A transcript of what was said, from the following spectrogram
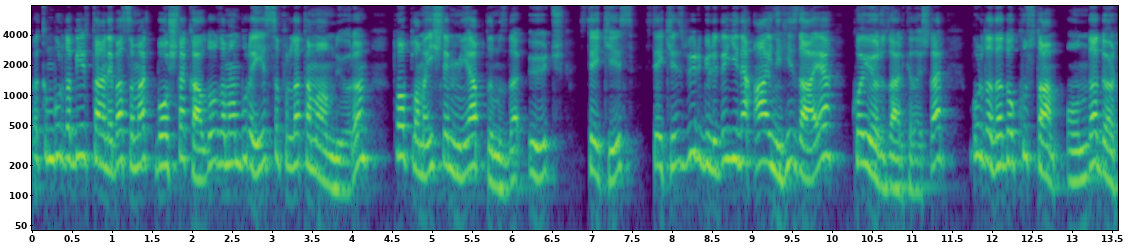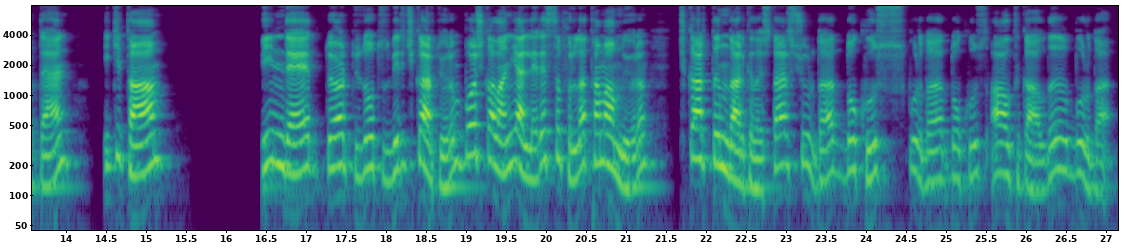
Bakın burada bir tane basamak boşta kaldı. O zaman burayı sıfırla tamamlıyorum. Toplama işlemimi yaptığımızda 3, 8, 8 virgülü de yine aynı hizaya koyuyoruz arkadaşlar. Burada da 9 tam 10'da 4'ten 2 tam 1000'de 431'i çıkartıyorum. Boş kalan yerlere sıfırla tamamlıyorum. Çıkarttığımda arkadaşlar şurada 9, burada 9, 6 kaldı. Burada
